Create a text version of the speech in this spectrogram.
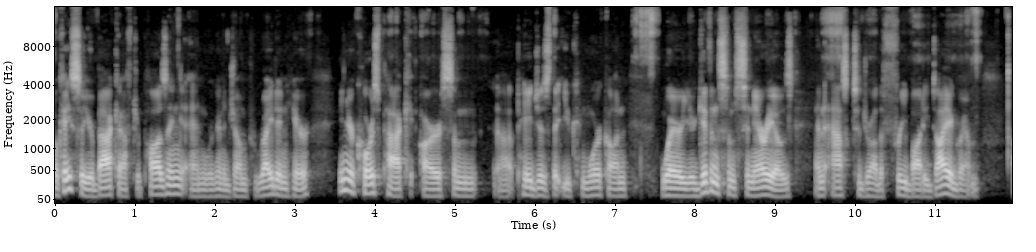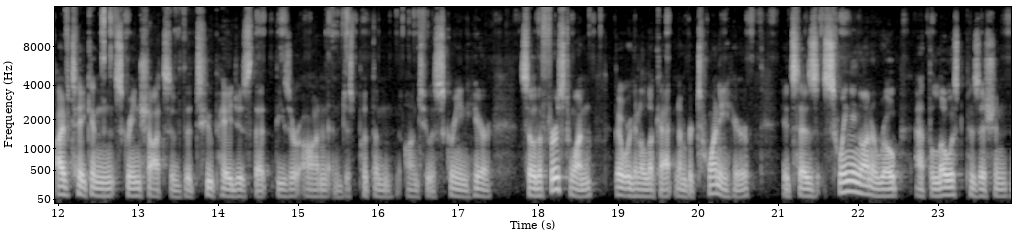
Okay, so you're back after pausing and we're going to jump right in here. In your course pack are some uh, pages that you can work on where you're given some scenarios and asked to draw the free body diagram. I've taken screenshots of the two pages that these are on and just put them onto a screen here. So the first one that we're going to look at, number 20 here, it says swinging on a rope at the lowest position,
